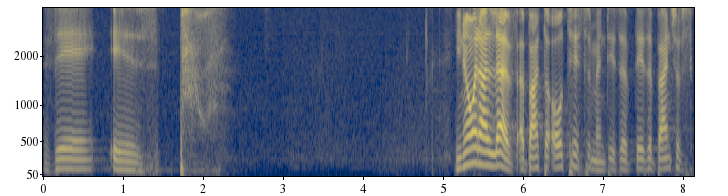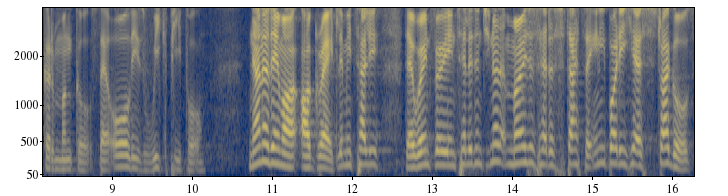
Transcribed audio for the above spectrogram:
there is power. You know what I love about the Old Testament is a, there's a bunch of skirmunkels. They're all these weak people. None of them are, are great. Let me tell you, they weren't very intelligent. You know that Moses had a stutter. Anybody here struggles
